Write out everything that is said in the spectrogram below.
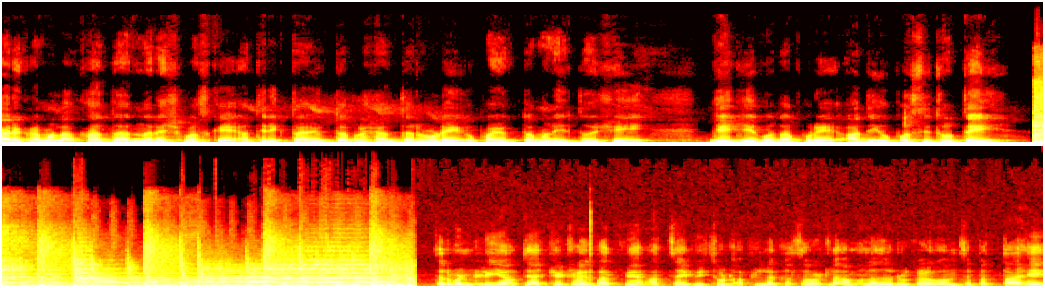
कार्यक्रमाला खासदार नरेश मस्के अतिरिक्त आयुक्त प्रशांत रोडे उपायुक्त मनीष जोशी जी जी गोदापुरे आदी उपस्थित होते. तर मंडळी या होत्या आजच्या ठळक बातम्या. आजचा एपिसोड आपल्याला कसा वाटला आम्हाला जरूर कळवा. आमचा पत्ता आहे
